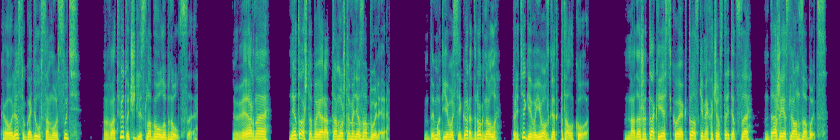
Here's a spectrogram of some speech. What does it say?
Каолес угодил в самую суть. В ответ учитель слабо улыбнулся. «Верно. Не то чтобы я рад тому, что меня забыли». Дым от его сигары дрогнул, притягивая его взгляд к потолку. Но даже так есть кое-кто, с кем я хочу встретиться, даже если он забыт.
